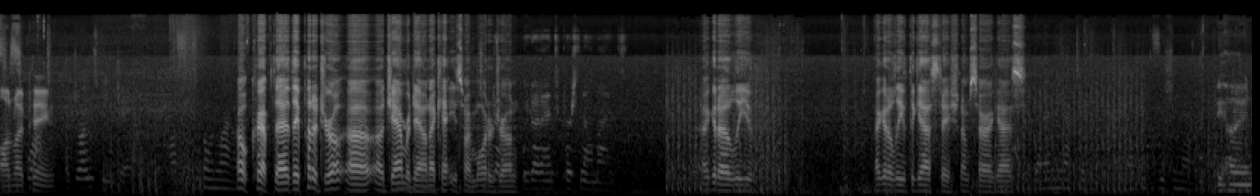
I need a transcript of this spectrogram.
On my squat. ping. My drone's being jammed. Hostiles are going loud. Oh crap, they, they put a, dro- uh, a jammer down. I can't use my mortar drone. We got anti-personnel mines. I gotta leave. I gotta leave the gas station. I'm sorry, guys. We've got enemy activity. Open position now. Behind.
